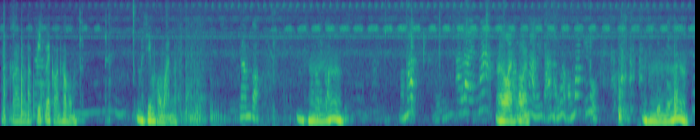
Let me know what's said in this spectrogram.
เรียบร้อยหมดละปิดไว้ก่อนครับผม มาชิมของหวานก่อนน้ำก่อนอื้อหือมามักอร่อยมากอร่อยอร่อยมากเลยจ้ะของว่ามามักอีลูกอื้อหือได้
